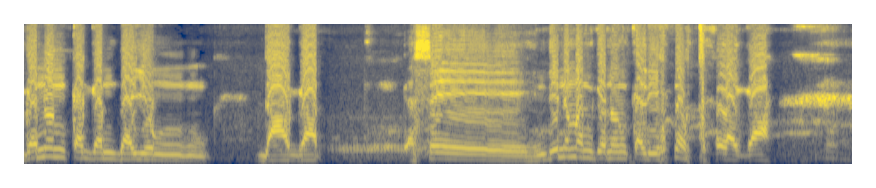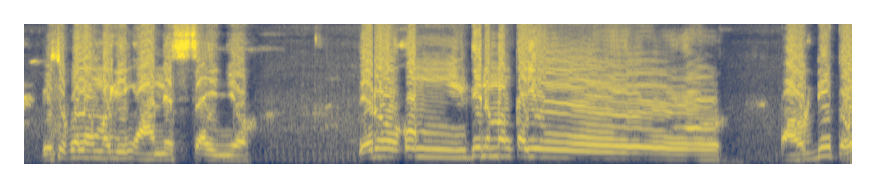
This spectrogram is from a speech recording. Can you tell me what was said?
ganun kaganda yung dagat kasi hindi naman ganun kalinaw talaga gusto ko lang maging honest sa inyo pero kung hindi naman kayo tawag dito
